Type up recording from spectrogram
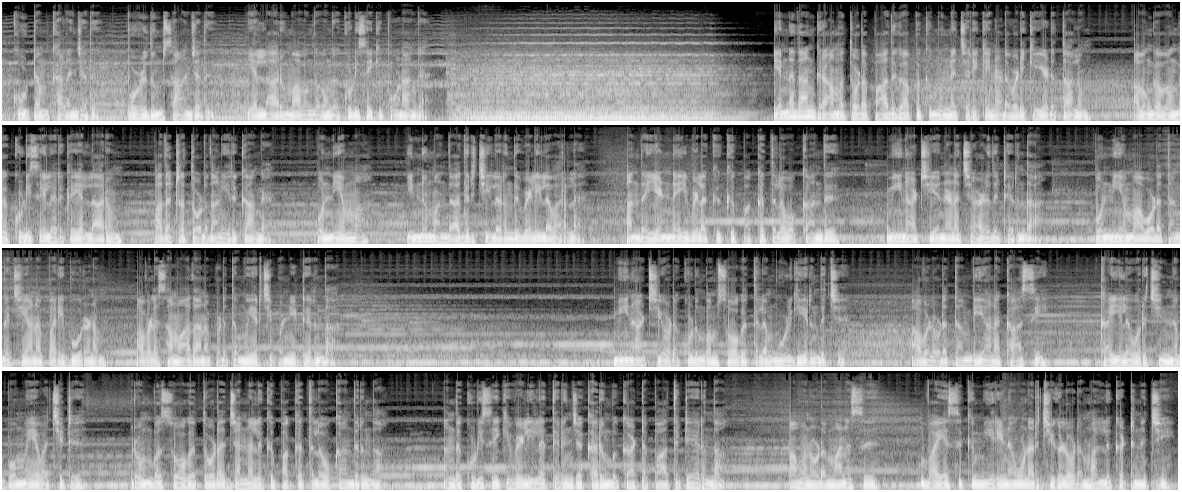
கூட்டம் கலைஞ்சது பொழுதும் சாஞ்சது. எல்லாரும் அவங்கவங்க குடிசைக்கு போனாங்க. என்னதான் கிராமத்தோட பாதுகாப்புக்கு முன்னெச்சரிக்கை நடவடிக்கை எடுத்தாலும் அவங்கவங்க குடிசையில இருக்க எல்லாரும் பதற்றத்தோட தான் இருக்காங்க. பொன்னியம்மா இன்னும் அந்த அதிர்ச்சியிலிருந்து வெளியில வரல. அந்த எண்ணெய் விளக்குக்கு பக்கத்துல உக்காந்து மீனாட்சியை நினைச்சு அழுதுட்டு இருந்தா. பொன்னியம்மாவோட தங்கச்சியான பரிபூரணம் அவளை சமாதானப்படுத்த முயற்சி பண்ணிட்டு இருந்தா. மீனாட்சியோட குடும்பம் சோகத்துல மூழ்கி இருந்துச்சு. அவளோட தம்பியான காசி கையில ஒரு சின்ன பொம்மையை வச்சுட்டு ரொம்ப சோகத்தோட ஜன்னலுக்கு பக்கத்துல உட்காந்துருந்தான் அந்த குடிசைக்கு வெளியில தெரிஞ்ச கரும்பு காட்டை பார்த்துட்டே இருந்தான் அவனோட மனசு வயசுக்கு மீறின உணர்ச்சிகளோட மல்லு கட்டுனுச்சு.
